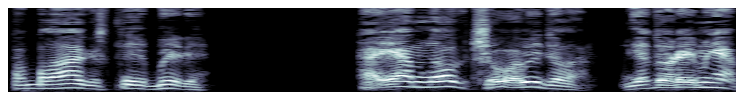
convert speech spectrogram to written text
поблагостнее были. А я много чего видела. Не дури меня».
